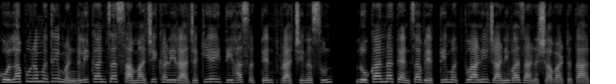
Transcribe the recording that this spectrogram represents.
कोल्हापूरमध्ये मंडलिकांचा सामाजिक आणि राजकीय इतिहास अत्यंत प्राचीन असून लोकांना त्यांचा व्यक्तिमत्व आणि जाणीवा जाणशा वाटतात.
